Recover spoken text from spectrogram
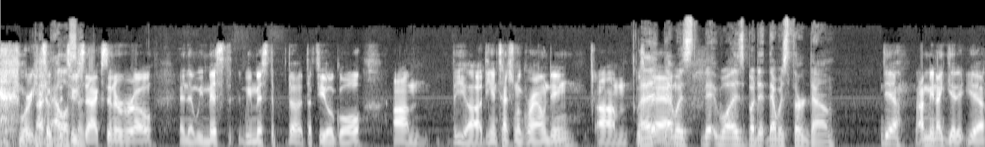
where he took the two sacks in a row, and then we missed we missed the the, the field goal. Um, the uh, the intentional grounding um, was bad. that was it was, but it, that was third down. Yeah, I mean, I get it. Yeah.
